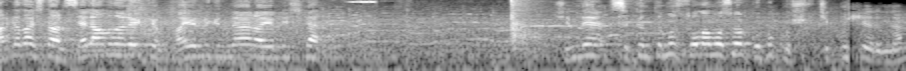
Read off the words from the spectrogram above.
Arkadaşlar selamun aleyküm. Hayırlı günler, hayırlı işler. Şimdi sıkıntımız sol amasör kopukmuş. Çıkmış yerinden.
